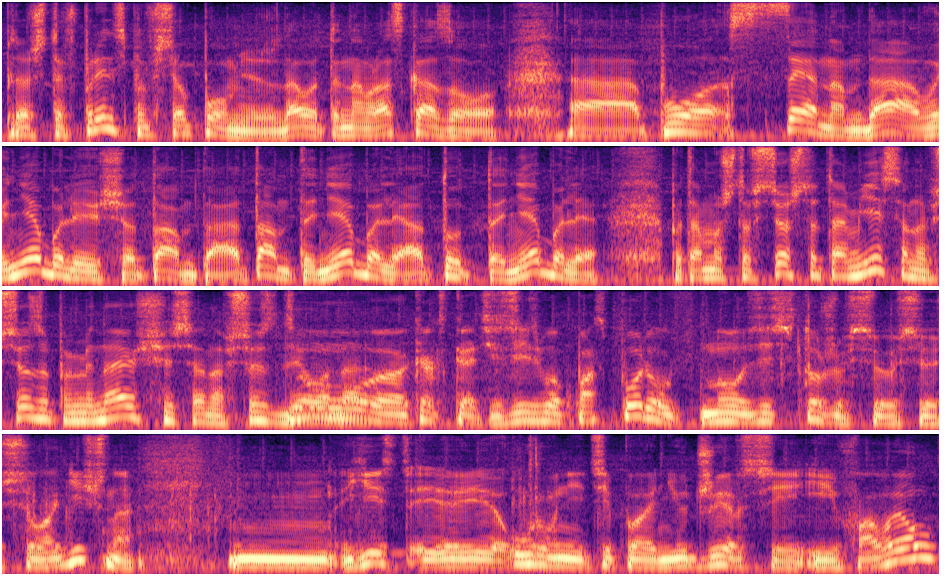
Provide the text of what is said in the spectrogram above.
Потому что ты, в принципе, все помнишь, да, вот ты нам рассказывал а, по сценам, да, а вы не были еще там-то, а там-то не были, а тут-то не были, потому что все, что там есть, оно все запоминающееся, оно все сделано. Ну, э, как сказать, здесь бы поспорил, но здесь тоже все, все, все логично. Есть уровни типа Нью-Джерси и Фавел,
